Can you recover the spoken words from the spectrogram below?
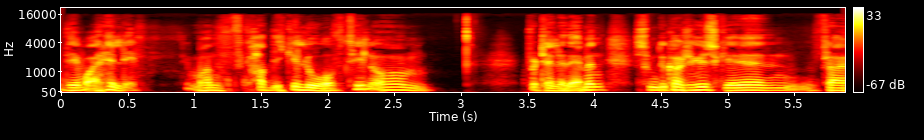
Det var hellig. Man hadde ikke lov til å fortelle det, men som du kanskje husker eh, fra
